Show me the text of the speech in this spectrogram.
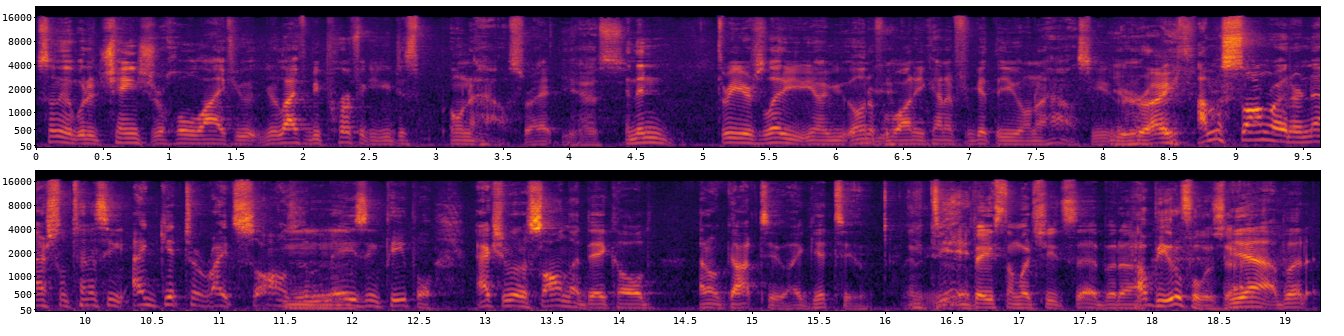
something that would have changed your whole life. You, your life would be perfect if you just own a house, right? Yes. And then three years later, you know, you own it for a while, and you kind of forget that you own a house. You, You're right. I'm a songwriter in Nashville, Tennessee. I get to write songs with Mm. amazing people. I actually wrote a song that day called "I Don't Got to, I Get to." And was did? based on what she'd said, but uh, How beautiful is that? Yeah, but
